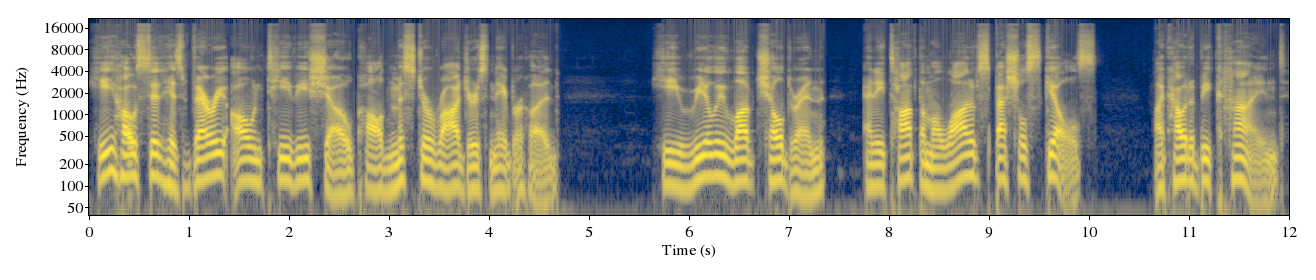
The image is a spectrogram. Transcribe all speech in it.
He hosted his very own TV show called Mr. Rogers' Neighborhood. He really loved children and he taught them a lot of special skills like how to be kind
